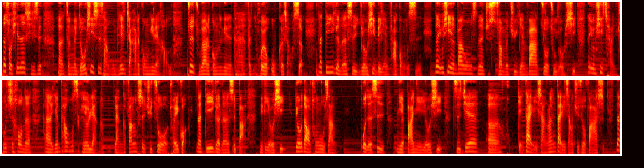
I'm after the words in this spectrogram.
那首先呢，其实呃，整个游戏市场，我们先讲它的供应链好了。最主要的供应链呢，大概分会有五个角色。那第一个呢是游戏的研发公司。那游戏研发公司呢，就是专门去研发做出游戏，那游戏产出之后呢，呃，研发公司可以有两个两个方式去做推广。那第一个呢，是把你的游戏丢到通路商，或者是你也把你的游戏直接呃。给代理商，让代理商去做发行。那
